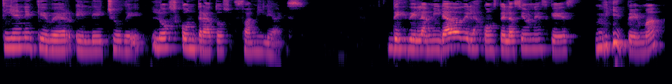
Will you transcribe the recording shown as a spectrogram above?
tiene que ver el hecho de los contratos familiares. Desde la mirada de las constelaciones, que es mi tema,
